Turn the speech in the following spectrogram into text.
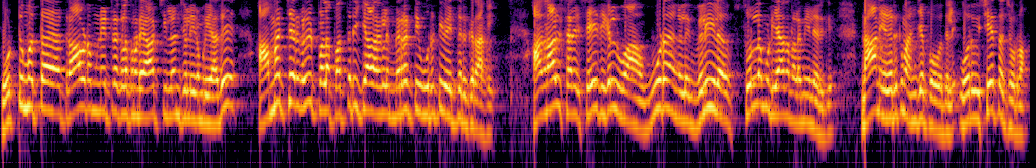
ஒட்டுமொத்த திராவிட முன்னேற்ற கழகத்தினுடைய ஆட்சியிலன்னு சொல்லிட முடியாது. அமைச்சர்கள் பல பத்திரிகையாளர்களை மிரட்டி உருட்டி வைத்திருக்கிறார்கள். அதனால் சில செய்திகள் வா- ஊடகங்களுக்கு வெளியில் சொல்ல முடியாத நிலைமையில் இருக்குது நான் எதற்கும் அஞ்ச போவதில்லை. ஒரு விஷயத்தை சொல்கிறோம்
